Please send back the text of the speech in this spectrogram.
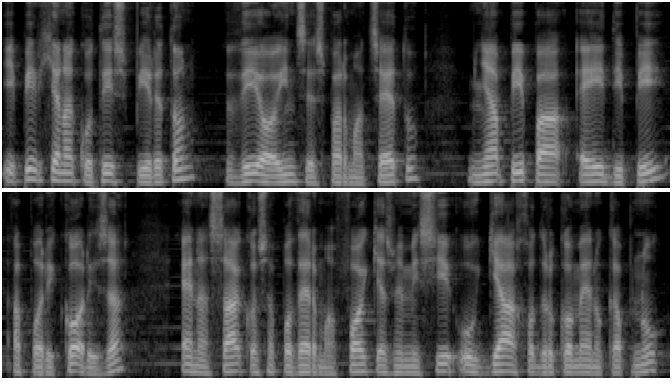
Υπήρχε ένα κουτί σπίρετον, δύο ίντσες παρματσέτου, μια πίπα ADP από ρικόριζα, ένα σάκος από δέρμα φώκιας με μισή ουγγιά χοντροκομμένου καπνού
